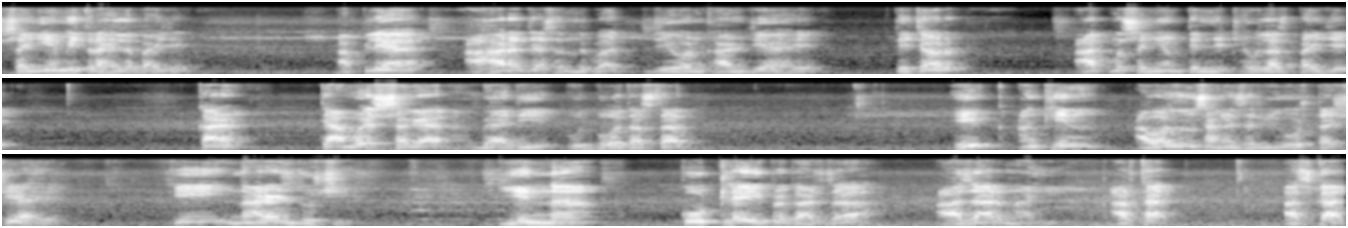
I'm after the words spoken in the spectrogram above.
संयमित राहिलं पाहिजे. आपल्या आहाराच्या संदर्भात जेवणखाण जे आहे त्याच्यावर आत्मसंयम त्यांनी ठेवलाच पाहिजे. कारण त्यामुळेच सगळ्या व्याधी उद्भवत असतात. एक आणखीन आवर्जून सांगण्यासारखी गोष्ट अशी आहे की नारायण जोशी यांना कुठल्याही प्रकारचा आजार नाही. अर्थात आजकाल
